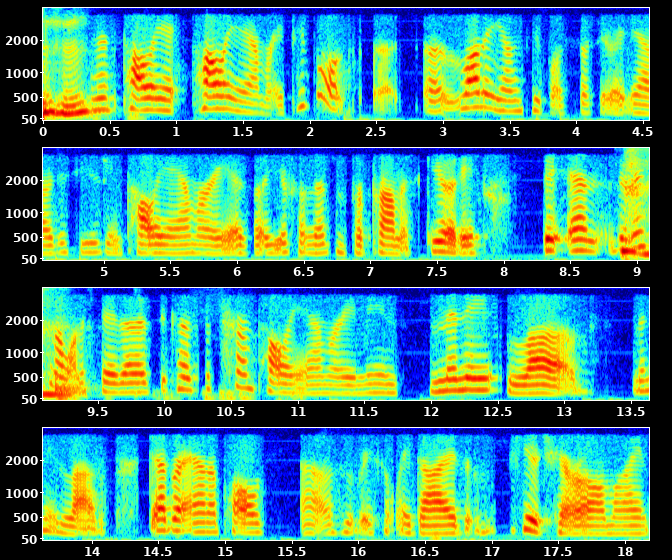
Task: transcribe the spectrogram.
Mm-hmm. There's poly, polyamory. People, uh, a lot of young people, especially right now, are just using polyamory as a euphemism for promiscuity. The, and the reason I want to say that is because the term polyamory means many loves many loves. Deborah Anapol, uh, who recently died, huge hero of mine,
